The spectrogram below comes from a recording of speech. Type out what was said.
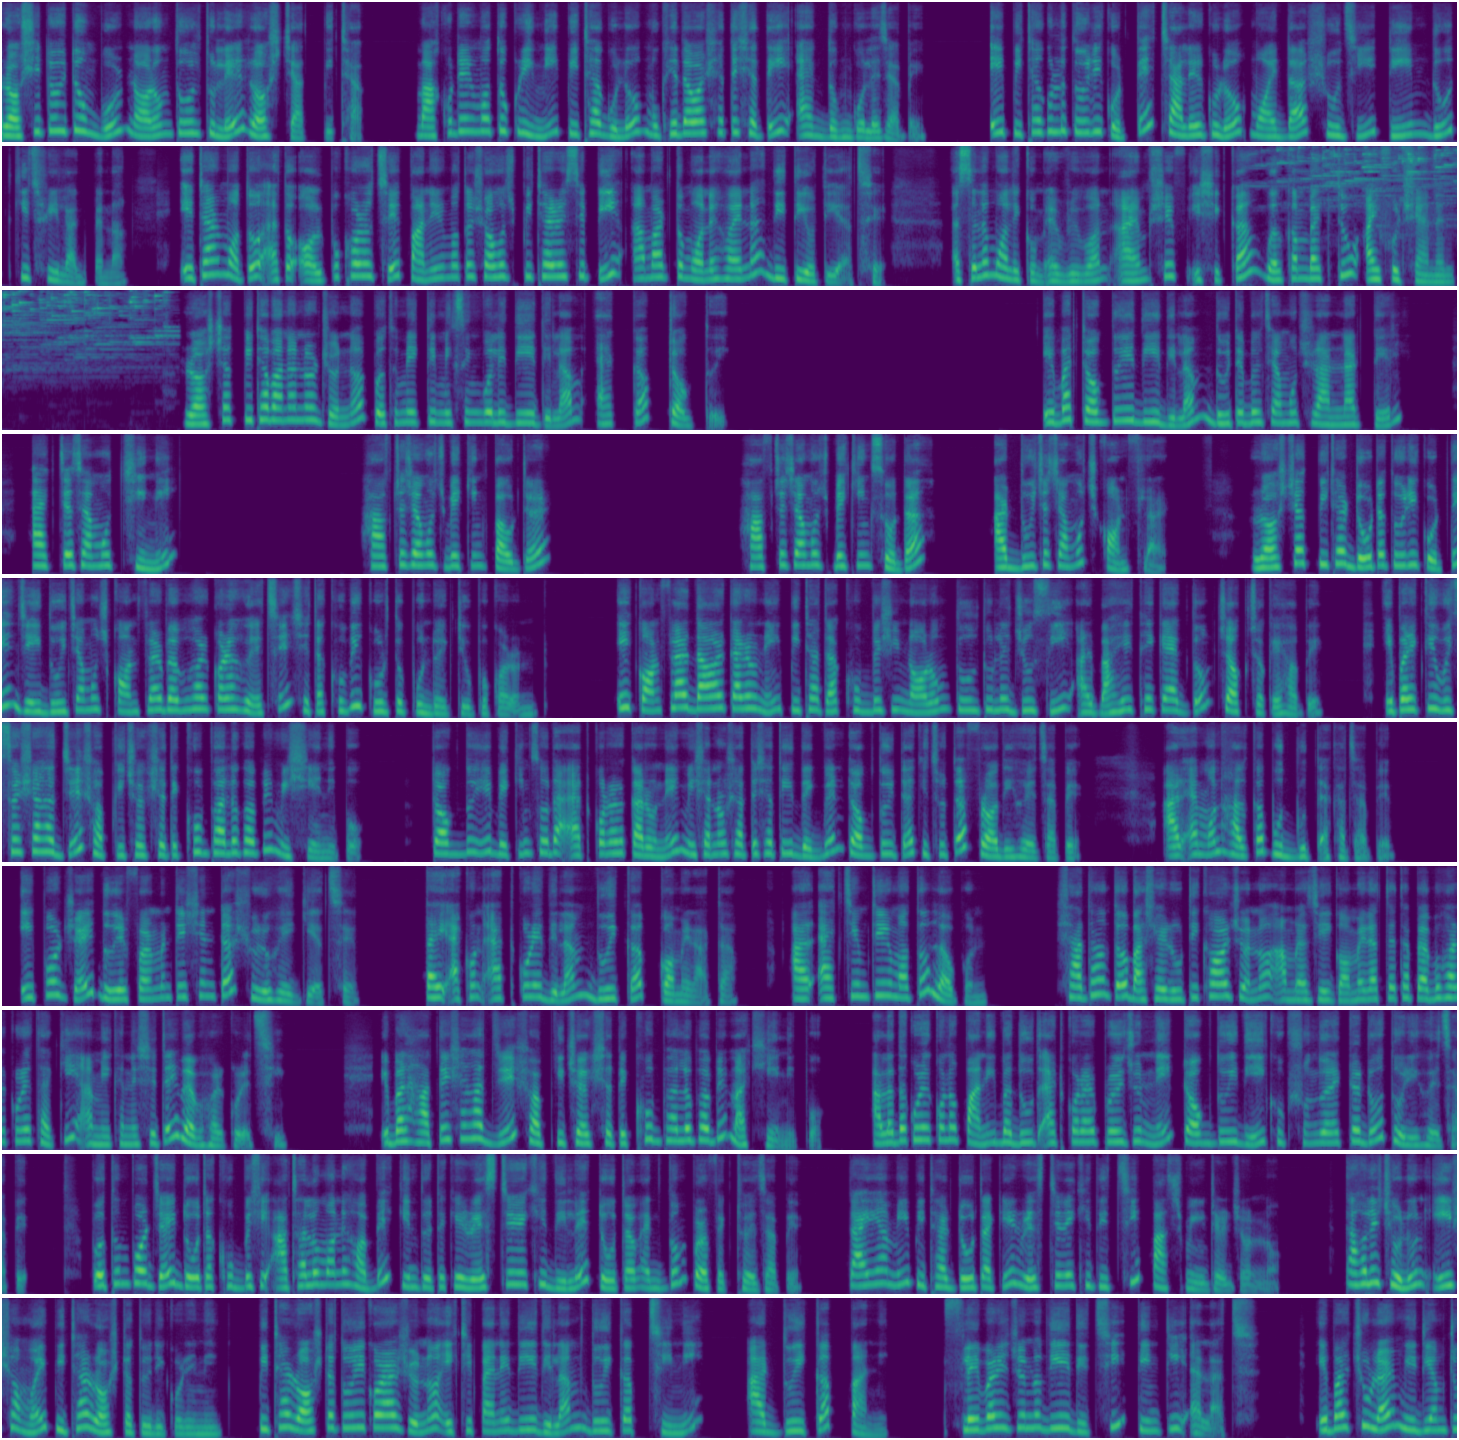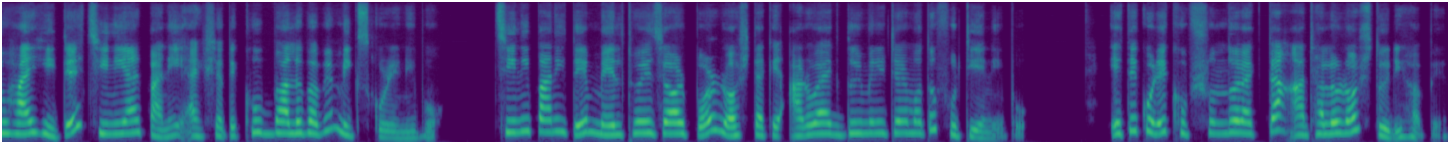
রসে টইটম্বুর নরম তুলতুলে রস চাঁদ পিঠা। মাখনের মতো ক্রিমি পিঠাগুলো মুখে দেওয়ার সাথে সাথেই একদম গলে যাবে। এই পিঠাগুলো তৈরি করতে চালের গুঁড়ো, ময়দা, সুজি, ডিম, দুধ কিছুই লাগবে না। এটার মতো এত অল্প খরচে পানির মতো সহজ পিঠা রেসিপি আমার তো মনে হয় না দ্বিতীয়টি আছে। আসসালামু আলাইকুম everyone I am chef Ishika welcome back to iFood channel রসচাঁদ পিঠা বানানোর জন্য প্রথমে একটি মিক্সিং বলি দিয়ে দিলাম এক কাপ টক দই। এবার টক দইয়ে দিয়ে দিলাম দুই টেবিল চামচ রান্নার তেল, এক চা চামচ চিনি, হাফ চা চামচ বেকিং পাউডার, হাফ চা চামচ বেকিং সোডা আর দুই চা চামচ কর্নফ্লাওয়ার। রসচাঁদ পিঠার ডোটা তৈরি করতে যেই দুই চামচ কর্নফ্লাওয়ার ব্যবহার করা হয়েছে সেটা খুবই গুরুত্বপূর্ণ একটি উপকরণ। এই কর্নফ্লাওয়ার দেওয়ার কারণেই পিঠাটা খুব বেশি নরম, তুলতুলে, জুসি আর বাহির থেকে একদম চকচকে হবে। এবার একটি উইক্সের সাহায্যে সবকিছু একসাথে খুব ভালোভাবে মিশিয়ে নিব। টক দইয়ে বেকিং সোডা অ্যাড করার কারণে মেশানোর সাথে সাথেই দেখবেন টক দইটা কিছুটা ফ্রদি হয়ে যাবে। আর এমন হালকা বুদবুদ দেখা যাবে। এই পর্যায়ে দইয়ের ফার্মেন্টেশনটা শুরু হয়ে গিয়েছে। তাই এখন অ্যাড করে দিলাম দুই কাপ গমের আটা আর এক চিমটির মতো লবণ। সাধারণত বাসায় রুটি খাওয়ার জন্য আমরা যে গমের আটাটা ব্যবহার করে থাকি, আমি এখানে সেটাই ব্যবহার করেছি। এবার হাতের সাহায্যে সবকিছু একসাথে খুব ভালোভাবে মাখিয়ে নিব। আলাদা করে কোনো পানি বা দুধ অ্যাড করার প্রয়োজন নেই, টক দই দিয়েই খুব সুন্দর একটা ডো তৈরি হয়ে যাবে। প্রথম পর্যায়ে ডোটা খুব বেশি আঠালো মনে হবে, কিন্তু এটাকে রেস্টে রেখে দিলে ডোটা একদম পারফেক্ট হয়ে যাবে। তাই আমি পিঠার ডোটাকে রেস্টে রেখে দিচ্ছি পাঁচ মিনিটের জন্য। তাহলে চলুন এই সময় পিঠার রসটা তৈরি করে নিই। পিঠার রসটা তৈরি করার জন্য একটি প্যানে দিয়ে দিলাম দুই কাপ চিনি আর দুই কাপ পানি। ফ্লেভারের জন্য দিয়ে দিচ্ছি তিনটি এলাচ। এবার চুলার মিডিয়াম টু হাই হিটে চিনি আর পানি একসাথে খুব ভালোভাবে মিক্স করে নিব। চিনি পানিতে মেল্ট হয়ে যাওয়ার পর রসটাকে আরও এক দুই মিনিটের মতো ফুটিয়ে নিব। এতে করে খুব সুন্দর একটা আঠালো রস তৈরি হবে।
